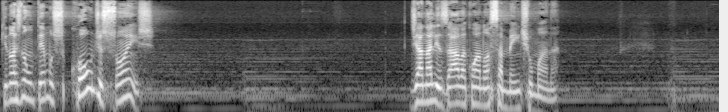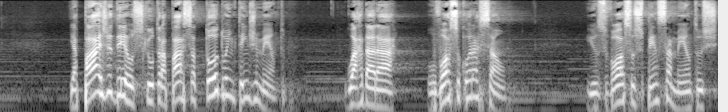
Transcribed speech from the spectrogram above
que nós não temos condições de analisá-la com a nossa mente humana. E a paz de Deus, que ultrapassa todo o entendimento, guardará o vosso coração e os vossos pensamentos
